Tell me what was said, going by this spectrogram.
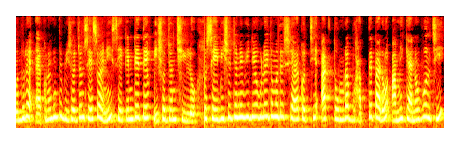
বন্ধুরা, এখনও কিন্তু বিসর্জন শেষ হয়নি সেকেন্ড ডেতে বিসর্জন ছিল। তো সেই বিসর্জনের ভিডিওগুলোই তোমাদের শেয়ার করছি। আর তোমরা ভাবতে পারো, আমি কেন বলছি,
